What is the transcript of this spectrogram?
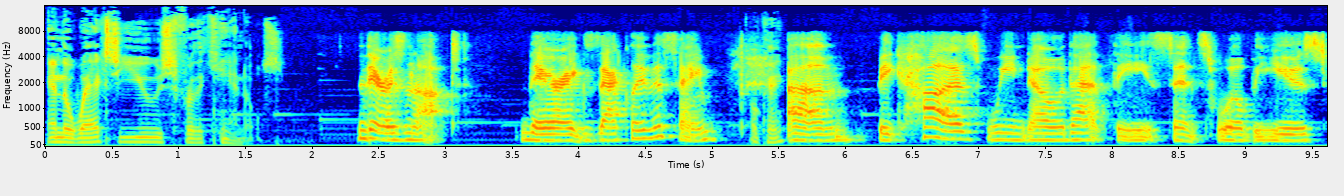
and the wax you use for the candles? There is not. They're exactly the same Okay. um, because we know that the scents will be used.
